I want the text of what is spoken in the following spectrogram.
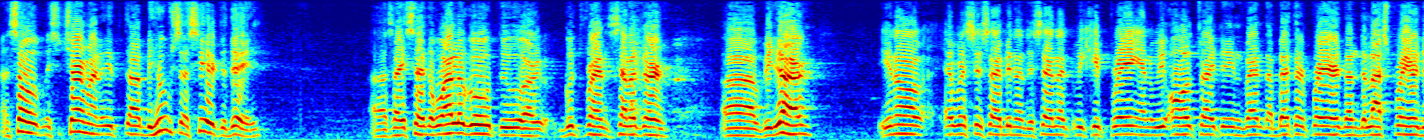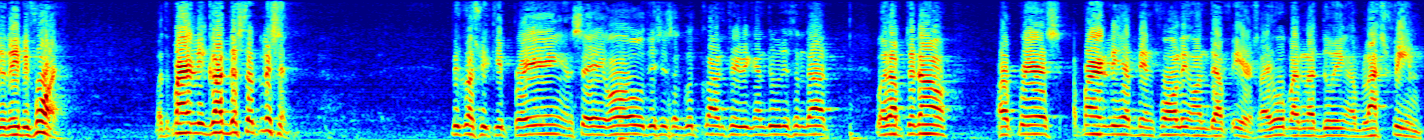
And so, Mr. Chairman, it uh, behooves us here today, as I said a while ago to our good friend Senator uh, Villar, you know, ever since I've been in the Senate, we keep praying and we all try to invent a better prayer than the last prayer the day before. But apparently God does not listen. Because we keep praying and saying, oh, this is a good country, we can do this and that. But up to now, our prayers apparently have been falling on deaf ears. I hope I'm not doing a blaspheme,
